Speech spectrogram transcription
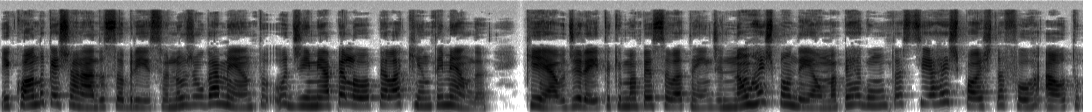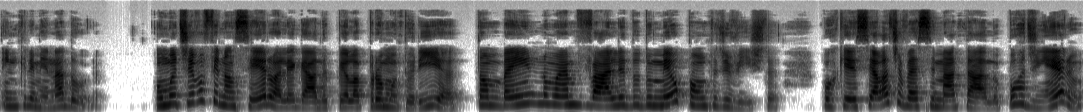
E quando questionado sobre isso no julgamento, o Jimmy apelou pela quinta emenda, que é o direito que uma pessoa tem de não responder a uma pergunta se a resposta for autoincriminadora. O motivo financeiro alegado pela promotoria também não é válido do meu ponto de vista, porque se ela tivesse matado por dinheiro,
